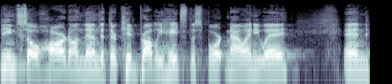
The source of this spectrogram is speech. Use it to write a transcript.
being so hard on them that their kid probably hates the sport now anyway and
